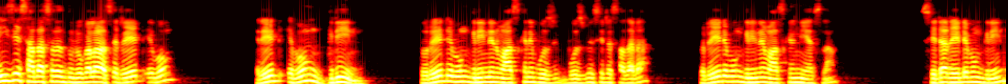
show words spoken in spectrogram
এই যে সাদা সাদা দুটো কালার আছে, রেড এবং রেড এবং গ্রিন, তো রেড এবং গ্রিনের মাঝখানে বস- বসবে সেটা সাদাটা, তো রেড এবং গ্রিনের মাঝখানে নিয়ে আসলাম, সেটা রেড এবং গ্রিন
